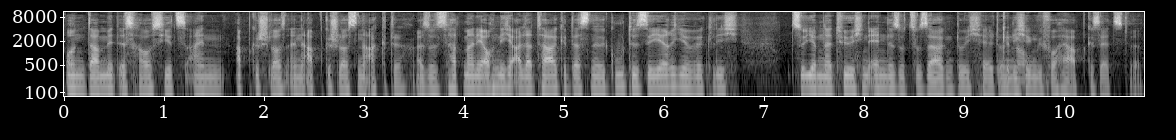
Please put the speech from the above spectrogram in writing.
Und damit ist Haus jetzt ein abgeschlossen, eine abgeschlossene Akte. Also es hat man ja auch nicht aller Tage, dass eine gute Serie wirklich zu ihrem natürlichen Ende sozusagen durchhält und genau. nicht irgendwie vorher abgesetzt wird.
